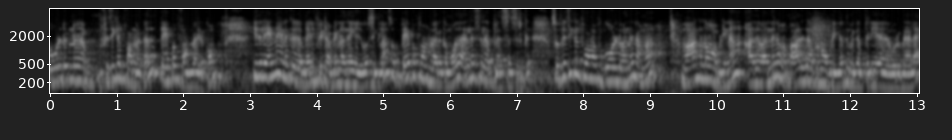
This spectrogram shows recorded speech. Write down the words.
கோல்டுன்னு ஃபிசிக்கல் ஃபார்மில் இருக்காது பேப்பர் ஃபார்மில் இருக்கும். இதில் என்ன எனக்கு பெனிஃபிட் அப்படின்னு வந்து நீங்கள் யோசிக்கலாம். ஸோ பேப்பர் ஃபார்மில் இருக்கும் போது அதில் சில ப்ளஸஸ் இருக்குது so physical form of gold வந்து நம்ம வாங்கணும் அப்படின்னா அதை வந்து நம்ம பாதுகாக்கணும் அப்படிங்கிறது மிகப்பெரிய ஒரு வேலை.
